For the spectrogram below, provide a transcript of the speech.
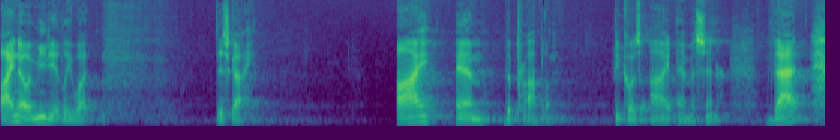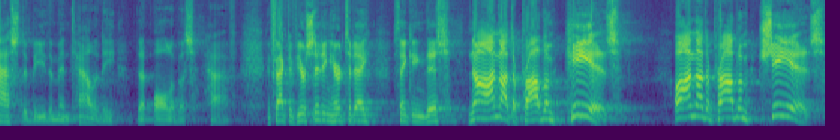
I know immediately what? This guy. I am the problem because I am a sinner. That has to be the mentality that all of us have. In fact, if you're sitting here today thinking this, no, I'm not the problem, he is. Oh, I'm not the problem, she is.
